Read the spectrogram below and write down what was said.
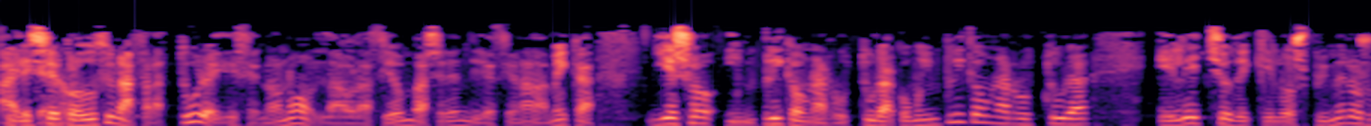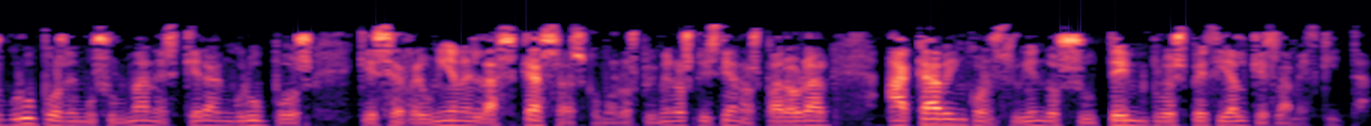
ahí se produce una fractura y dice, no, no, la oración va a ser en dirección a la Meca. Y eso implica una ruptura, como implica una ruptura el hecho de que los primeros grupos de musulmanes, que eran grupos que se reunían en las casas, como los primeros cristianos, para orar, acaben construyendo su templo especial, que es la mezquita.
